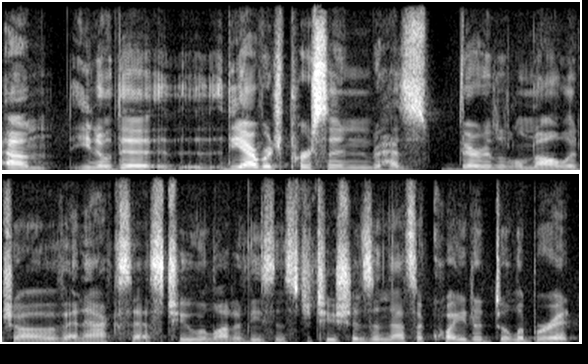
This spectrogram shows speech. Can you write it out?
Um, you know, the, the average person has very little knowledge of and access to a lot of these institutions, and that's a quite a deliberate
